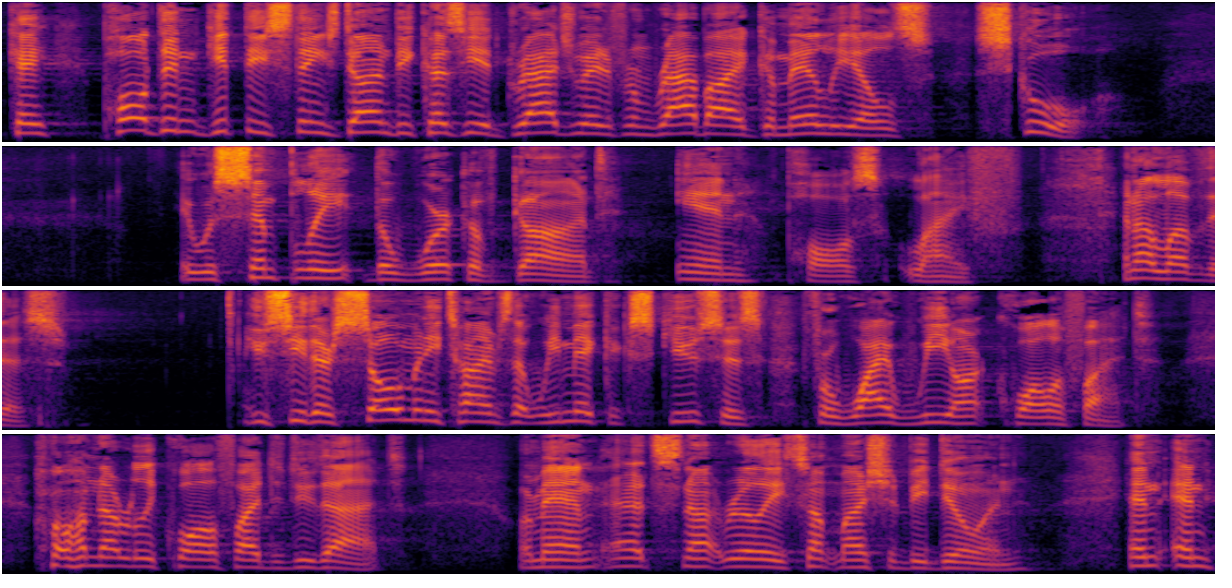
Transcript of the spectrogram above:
Okay, Paul didn't get these things done because he had graduated from Rabbi Gamaliel's school. It was simply the work of God in Paul's life. And I love this. You see, there's so many times that we make excuses for why we aren't qualified. Oh, I'm not really qualified to do that. Or, man, that's not really something I should be doing. And, and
